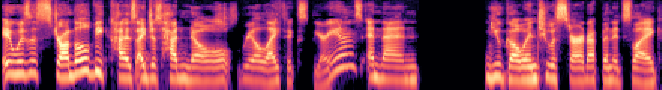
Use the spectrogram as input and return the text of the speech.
it was a struggle because I just had no real life experience. And then you go into a startup and it's like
